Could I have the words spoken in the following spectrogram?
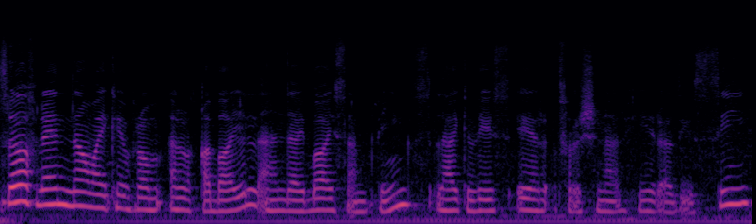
So friend, now I came from Al Qabail and I buy some things like this air freshener here as you see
